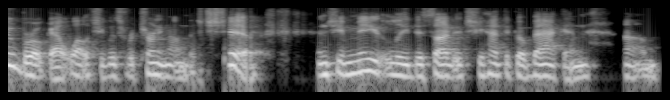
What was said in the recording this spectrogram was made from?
II broke out while she was returning on the ship. And she immediately decided she had to go back and, um,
